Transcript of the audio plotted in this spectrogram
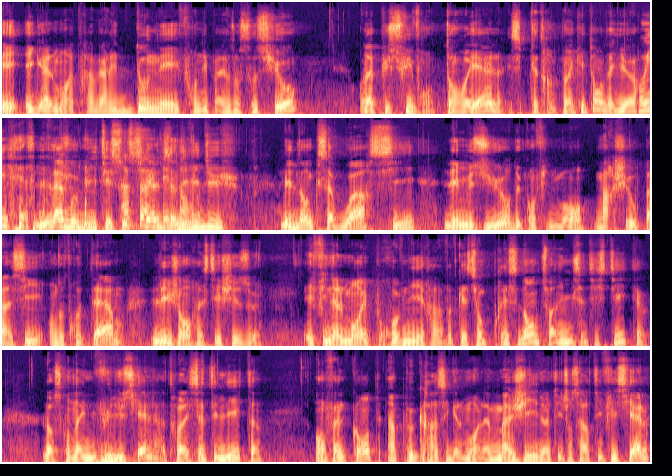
et également à travers les données fournies par les réseaux sociaux, on a pu suivre en temps réel, et c'est peut-être un peu inquiétant d'ailleurs, la mobilité sociale des individus. Mais donc savoir si les mesures de confinement marchaient ou pas, si, en d'autres termes, les gens restaient chez eux. Et finalement, et pour revenir à votre question précédente sur l'anémie statistique, lorsqu'on a une vue du ciel à travers les satellites, en fin de compte, un peu grâce également à la magie de l'intelligence artificielle,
